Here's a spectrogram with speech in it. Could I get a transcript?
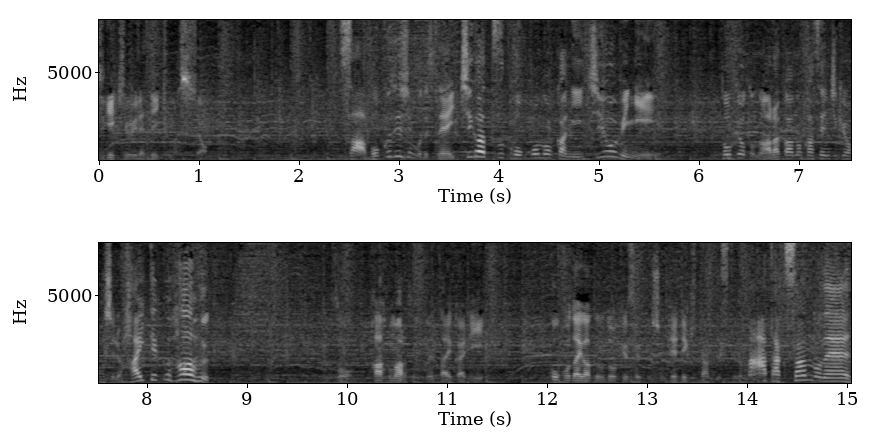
刺激を入れていきましょう。さあ僕自身もですね1月9日日曜日に東京都の荒川の河川敷を走るハイテクハーフそうハーフマラソンの、ね、大会に高校大学の同級生と一緒に出てきたんですけどまあたくさんのね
